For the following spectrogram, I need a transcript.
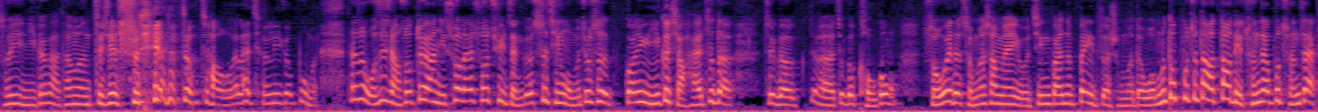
所以你该把他们这些失业的都找回来，成立一个部门。但是我是想说，对啊，你说来说去，整个事情我们就是关于一个小孩子的这个呃这个口供，所谓的什么上面有金斑的被子什么的，我们都不知道到底存在不存在。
